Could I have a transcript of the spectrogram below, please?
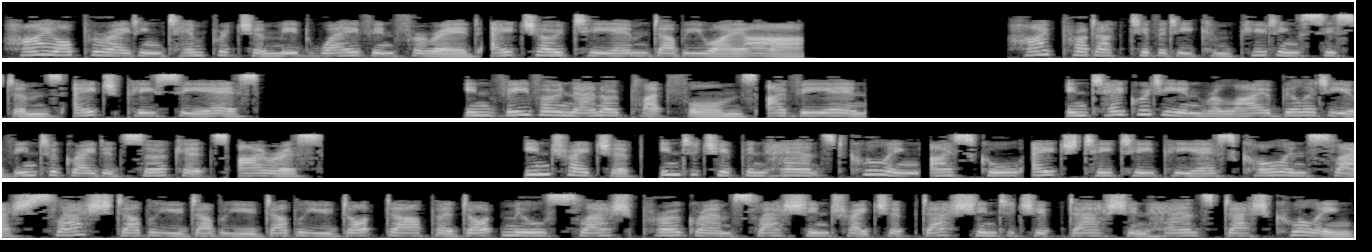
High operating temperature mid-wave infrared HOTMWIR High productivity computing systems HPCS In vivo nanoplatforms IVN Integrity and reliability of integrated circuits IRIS Intrachip, Interchip Enhanced Cooling ICECool https colon slash slash www.darpa.mil slash program slash intrachip dash interchip dash enhanced dash cooling.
